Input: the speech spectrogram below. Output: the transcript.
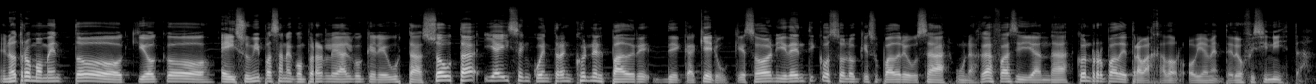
En otro momento, Kyoko e Izumi pasan a comprarle algo que le gusta a Souta y ahí se encuentran con el padre de Kakeru, que son idénticos, solo que su padre usa unas gafas y anda con ropa de trabajador, obviamente, de oficinista.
